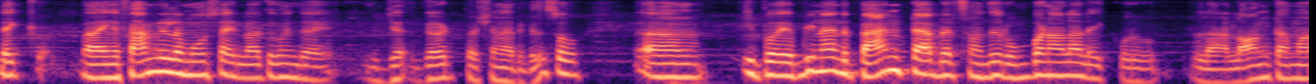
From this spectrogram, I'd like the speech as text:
லைக் எங்க ஃபேமிலியில மோஸ்டா எல்லாத்துக்கும் இந்த கர்ட் பிரச்சனை இருக்குது. ஸோ இப்போ எப்படின்னா இந்த பேன் டேப்லெட்ஸ் வந்து ரொம்ப நாளா லைக் ஒரு லாங் டேர்மா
